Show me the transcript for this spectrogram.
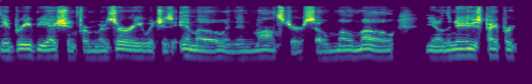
the abbreviation for Missouri, which is MO, and then monster. So Momo, you know, the newspaper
